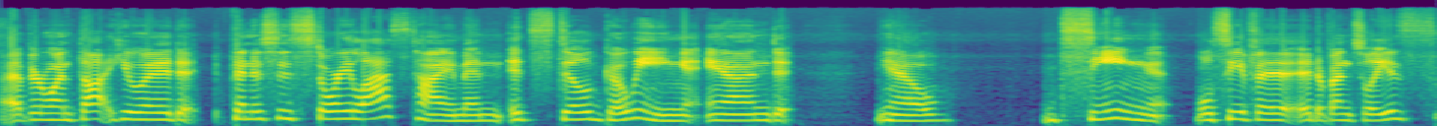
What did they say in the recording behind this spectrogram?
everyone thought he would finish his story last time, and it's still going, and you know seeing we'll see if it, it, eventually is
